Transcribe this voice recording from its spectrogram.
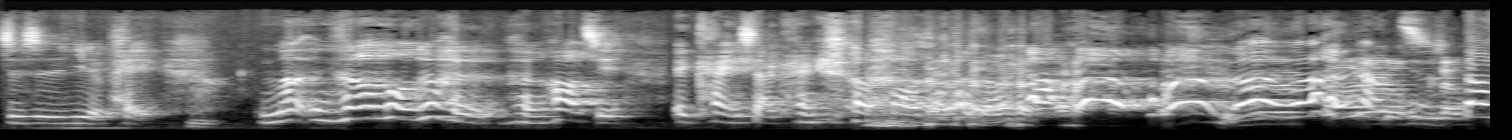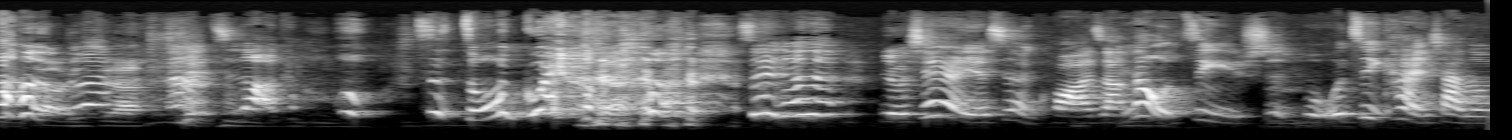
就是叶配。那然后我就很很好奇，哎，看一下看一下报价怎么样？然后我很想知道，对，知道，哦，这怎么贵啊？所以就是。有些人也是很夸张，那我自己是我我自己看一下都，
